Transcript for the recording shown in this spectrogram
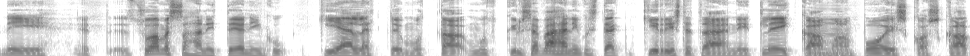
Niin, et Suomessahan niitä ei ole niinku kielletty, mutta, mutta kyllä se vähän niinku sitä kiristetään niitä leikkaamaan Mm. pois, koska,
